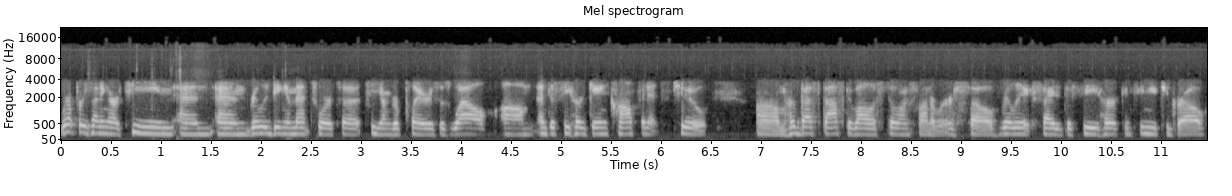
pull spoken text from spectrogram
representing our team and, and really being a mentor to, to younger players as well. Um, and to see her gain confidence too. um, her best basketball is still in front of her. So really excited to see her continue to grow.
